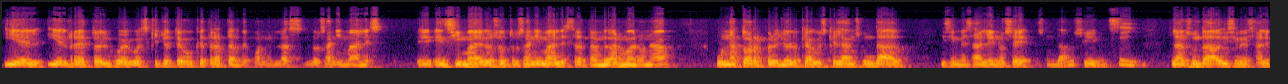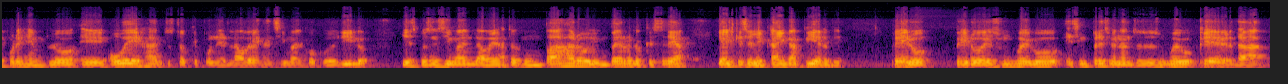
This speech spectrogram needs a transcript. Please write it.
y el, y el reto del juego es que yo tengo que tratar de poner las, los animales eh, encima de los otros animales tratando de armar una, una torre, pero yo lo que hago es que lanzo un dado y si me sale, no sé, ¿es un dado? Sí, Sí. Lanzo un dado y si me sale, por ejemplo, eh, oveja, entonces tengo que poner la oveja encima del cocodrilo y después encima de la oveja tengo un pájaro y un perro, lo que sea, y al que se le caiga pierde pero, pero es un juego, es impresionante, es un juego que de verdad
